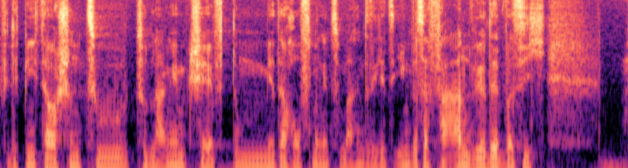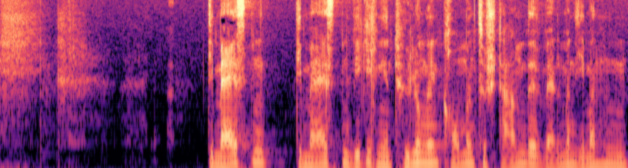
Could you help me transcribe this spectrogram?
vielleicht bin ich da auch schon zu, zu lange im Geschäft, um mir da Hoffnungen zu machen, dass ich jetzt irgendwas erfahren würde, was ich die meisten, die meisten wirklichen Enthüllungen kommen zustande, weil man jemanden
